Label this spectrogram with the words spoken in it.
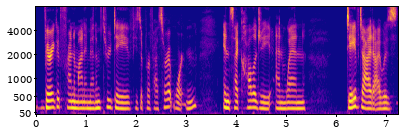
very good friend of mine. I met him through Dave. He's a professor at Wharton in psychology. And when Dave died, I was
